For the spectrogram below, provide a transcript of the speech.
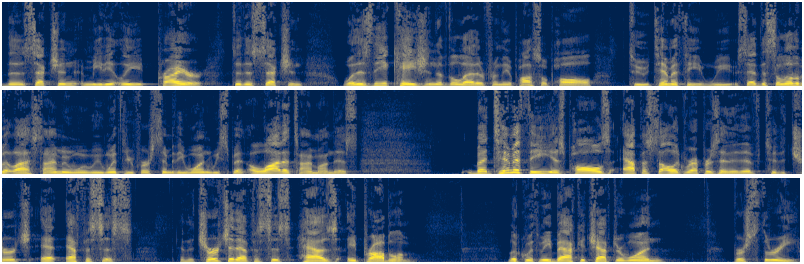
the section immediately prior to this section. What is the occasion of the letter from the Apostle Paul to Timothy? We said this a little bit last time, and when we went through 1 Timothy 1, we spent a lot of time on this. But Timothy is Paul's apostolic representative to the church at Ephesus. And the church at Ephesus has a problem. Look with me back at chapter 1, verse 3.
